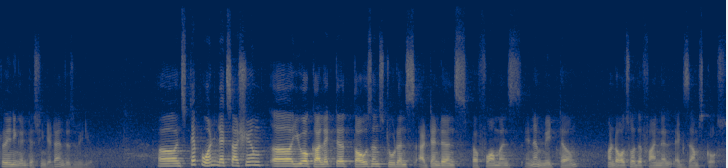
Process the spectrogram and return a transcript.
training and testing data in this video. Uh, in step 1 let us assume uh, you have collected 1000 students attendance performance in a midterm and also the final exam scores.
